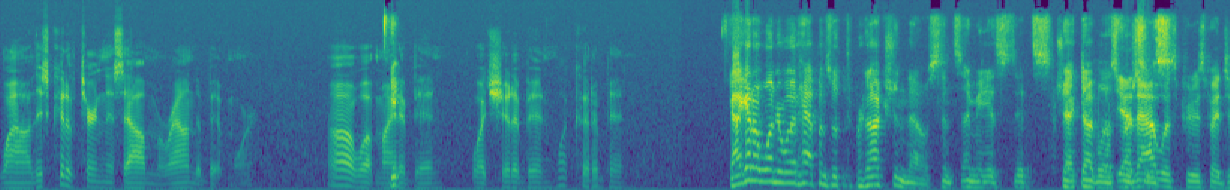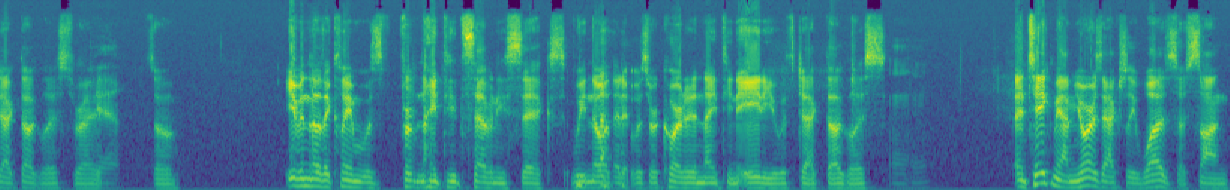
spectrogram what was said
Wow, this could have turned this album around a bit more. Oh, what might Ye- have been, what should have been, what could have been. I gotta wonder what happens with the production though, since I mean it's it's Jack Douglas. yeah, that was produced by Jack Douglas, right? Yeah. So even though they claim it was from 1976, we know that it was recorded in 1980 with Jack Douglas. hmm And "Take Me, I'm Yours" actually was a song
